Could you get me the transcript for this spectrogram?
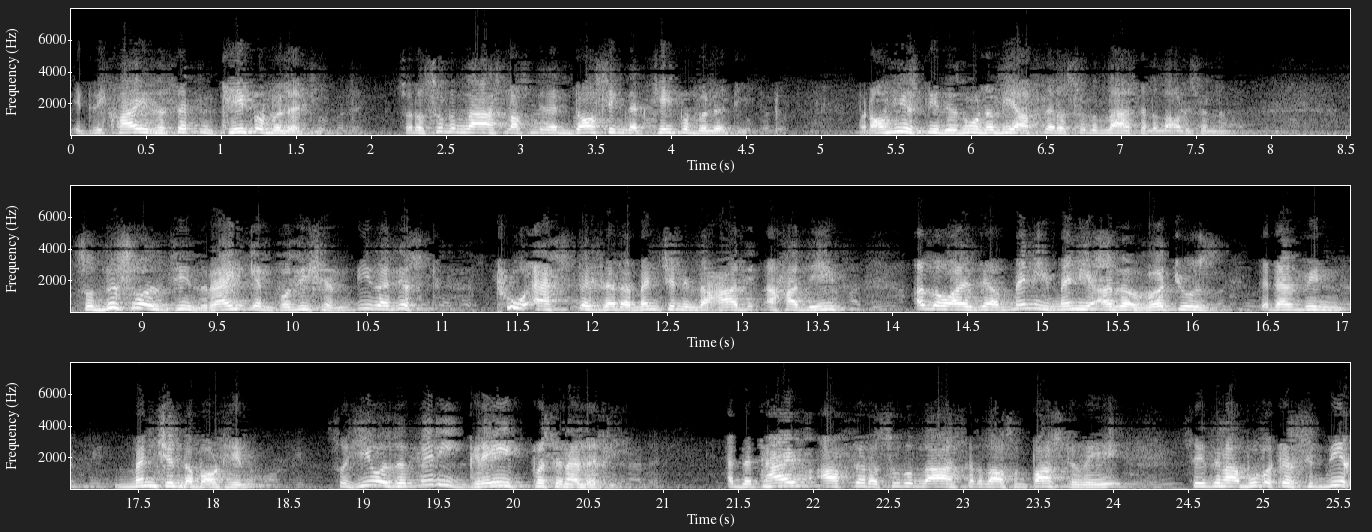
it requires a certain capability. So Rasulullah is endorsing that capability. But obviously there's no Nabi after Rasulullah So this was his rank and position. These are just two aspects that are mentioned in the hadith. Otherwise there are many, many other virtues that have been mentioned about him. So he was a very great personality. At the time after Rasulullah passed away, Sayyidina Abu Bakr Siddiq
